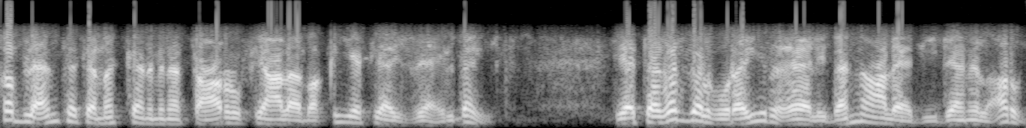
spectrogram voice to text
قبل أن تتمكن من التعرف على بقية أجزاء البيت. يتغذى الغرير غالبا على ديدان الأرض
